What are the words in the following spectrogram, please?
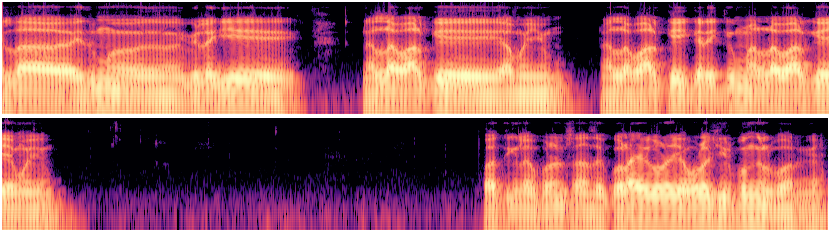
எல்லா இதுவும் விலகி நல்ல வாழ்க்கை அமையும். நல்ல வாழ்க்கை கிடைக்கும் நல்ல வாழ்க்கை அமையும். பார்த்தீங்களா ஃப்ரெண்ட்ஸ் அந்த குழாயில் கூட எவ்வளோ சிற்பங்கள் பாருங்கள்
